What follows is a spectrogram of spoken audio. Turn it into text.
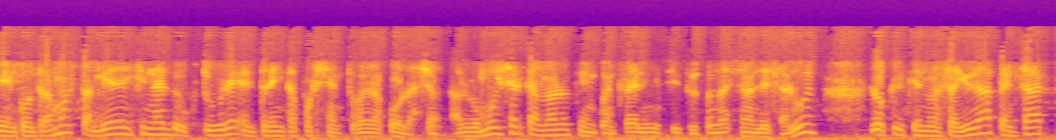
Y encontramos también en final de octubre el 30% de la población, algo muy cercano a lo que encuentra el Instituto Nacional de Salud, lo que, que nos ayuda a pensar,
